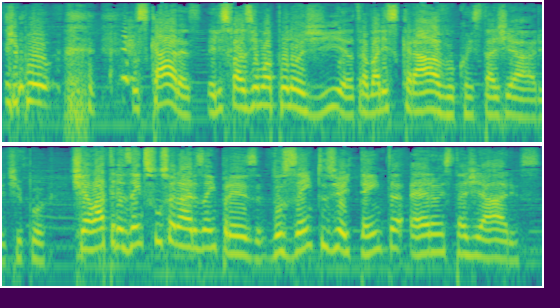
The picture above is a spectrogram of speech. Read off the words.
Tipo, os caras, eles faziam uma apologia ao trabalho escravo com estagiário. Tipo, tinha lá 300 funcionários na empresa, 280 eram estagiários.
